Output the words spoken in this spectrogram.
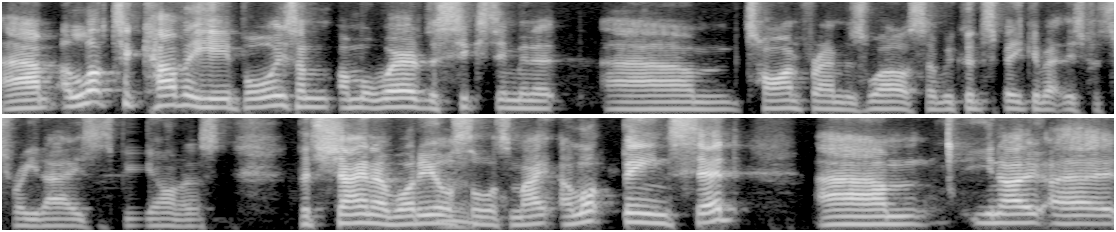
Um, a lot to cover here, boys. I'm, I'm aware of the 60 minute um, time frame as well, so we could speak about this for three days. Let's be honest. But Shana, what are your mm. thoughts, mate? A lot being said. Um, you know, uh,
